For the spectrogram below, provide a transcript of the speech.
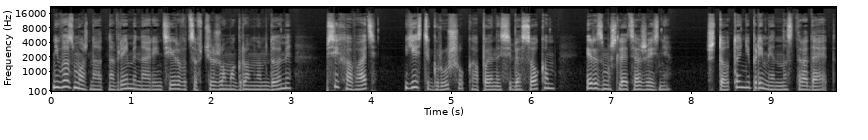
Невозможно одновременно ориентироваться в чужом огромном доме, психовать, есть грушу, капая на себя соком, и размышлять о жизни — что-то непременно страдает.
